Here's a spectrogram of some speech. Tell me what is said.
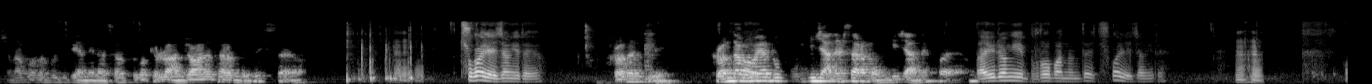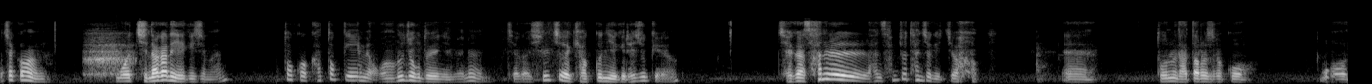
전화번호 기반이라서 그거 별로 안 좋아하는 사람들도 있어요. 음, 추가할 예정이래요. 그러든지. 그런다고 해도 옮기지 않을 사람은 옮기지 않을 거예요. 나유령이 물어봤는데 추가할 예정이래. 음흠. 어쨌건 뭐 지나가는 얘기지만 카톡과 카톡 게임이 어느 정도였냐면은 제가 실제 겪은 얘기를 해줄게요. 제가 산을 한 3주 탄 적 있죠. 예, 돈을 다 떨어졌고 뭐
